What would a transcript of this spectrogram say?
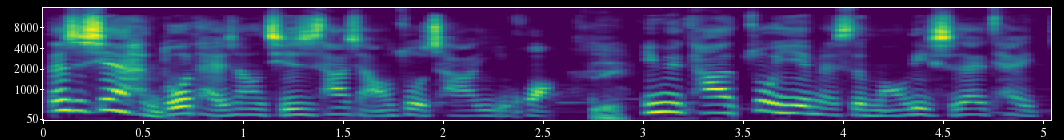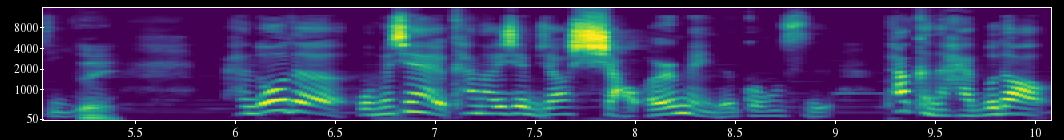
但是现在很多台商其实他想要做差异化，对，因为他做 EMS 的毛利实在太低，对，很多的我们现在有看到一些比较小而美的公司，它可能还不到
